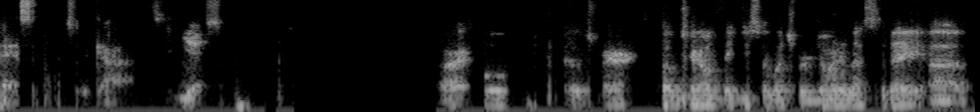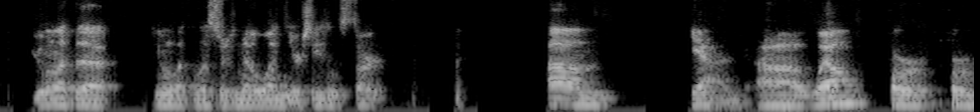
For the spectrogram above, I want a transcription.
pass it on to the guys. Yes. All right. Well, Coach Merritt, Coach Harrell, thank you so much for joining us today. Uh, you want to let the you want to let the listeners know when your season start? Um, yeah. Uh, well, for for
